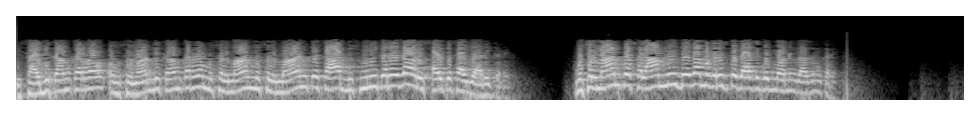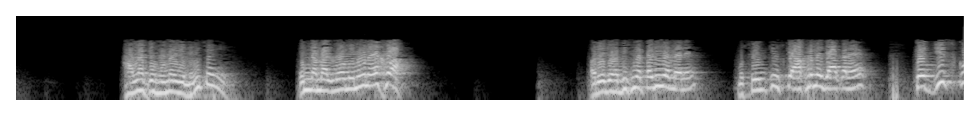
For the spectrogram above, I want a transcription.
عیسائی بھی کام کر رہا ہو اور مسلمان بھی کام کر رہا ہو مسلمان مسلمان کے ساتھ دشمنی کرے گا اور عیسائی کے ساتھ جاری کرے گا۔ مسلمان کو سلام نہیں دے گا، مگر اس کو جا کے گڈ مارننگ لازم کرے حالانکہ ہونا یہ نہیں چاہیے۔ ان نمل مومنون اخوا اور یہ جو حدیث میں پڑھی ہے میں نے، مسلم کی، اس کے آخر میں جا کر ہے کہ جس کو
